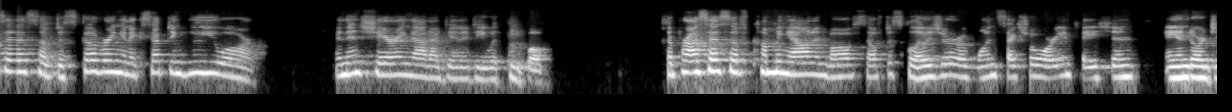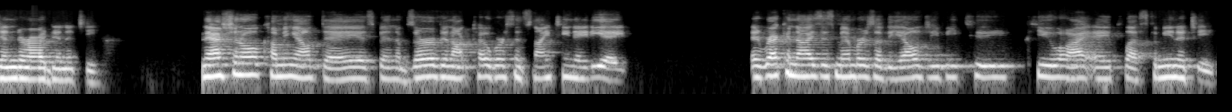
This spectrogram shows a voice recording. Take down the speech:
process of discovering and accepting who you are, and then sharing that identity with people. The process of coming out involves self-disclosure of one's sexual orientation and or gender identity. National Coming Out Day has been observed in October since 1988. It recognizes members of the LGBTQIA plus community.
